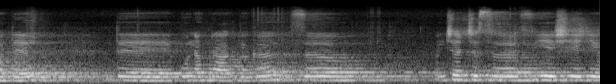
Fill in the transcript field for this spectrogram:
model de bună practică, să încerce să fie și ei,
